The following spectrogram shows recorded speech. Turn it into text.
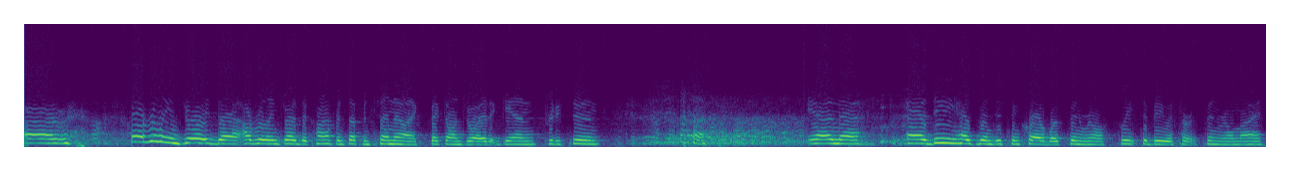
Uh, but I really enjoyed. Uh, I really enjoyed the conference up until now. I expect I'll enjoy it again pretty soon. and uh, uh, Dee has been just incredible. It's been real sweet to be with her. It's been real nice.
